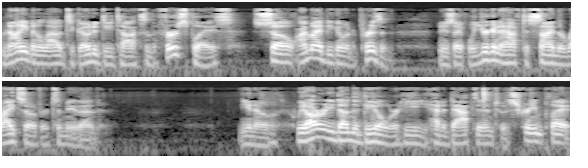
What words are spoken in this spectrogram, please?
I'm not even allowed to go to detox in the first place. So I might be going to prison. And he's like, well, you're going to have to sign the rights over to me then. You know, we'd already done the deal where he had adapted into a screenplay,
